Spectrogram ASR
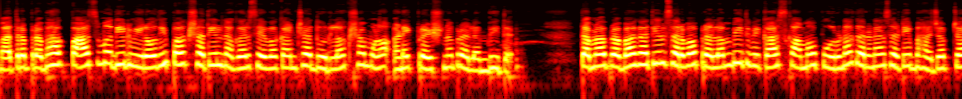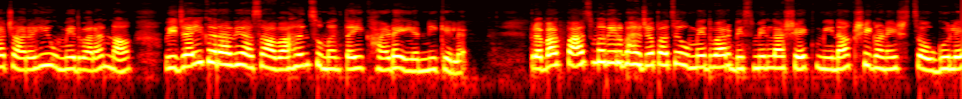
मात्र प्रभाग पाच मधील विरोधी पक्षातील नगरसेवकांच्या दुर्लक्षामुळे अनेक प्रश्न प्रलंबित आहेत. त्यामुळे प्रभागातील सर्व प्रलंबित विकास कामं पूर्ण करण्यासाठी भाजपच्या चारही उमेदवारांना विजयी करावे असं आवाहन सुमनताई खाडे यांनी केलंय. प्रभाग पाच मधील भाजपाचे उमेदवार बिस्मिल्ला शेख मीनाक्षी गणेश चौगुले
